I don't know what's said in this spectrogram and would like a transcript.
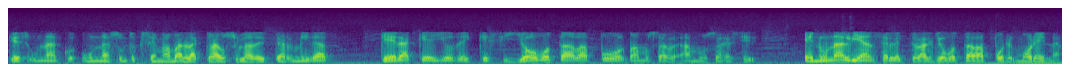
que es una, un asunto que se llamaba la cláusula de eternidad, que era aquello de que si yo votaba por, vamos a, vamos a decir, en una alianza electoral yo votaba por Morena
